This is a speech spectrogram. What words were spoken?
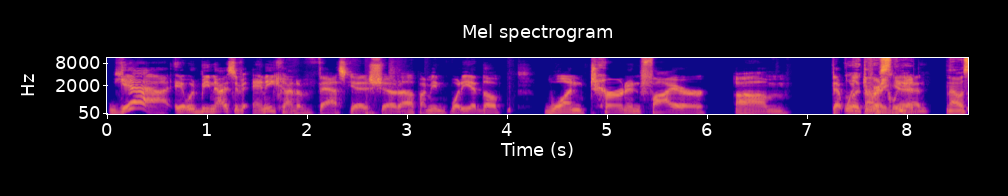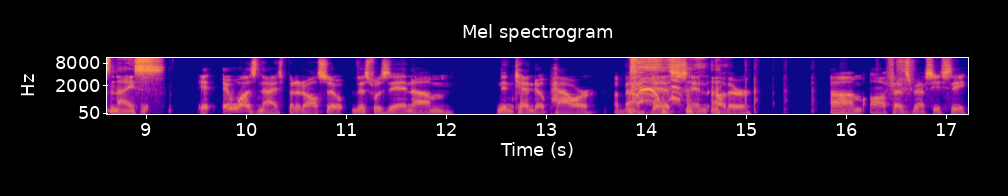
yeah, it would be nice if any kind of Vazquez showed up. I mean, what he had the one turn and fire um, that would pretty good. That was nice. It, it was nice, but it also this was in um, Nintendo Power about this and other um, offense from FCC.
